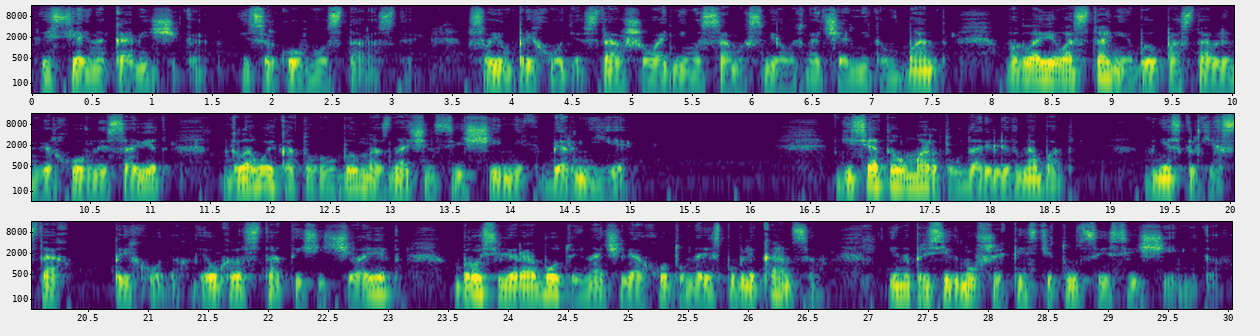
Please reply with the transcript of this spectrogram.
крестьянина-каменщика и церковного старосты, в своем приходе, ставшего одним из самых смелых начальников банд, во главе восстания был поставлен Верховный Совет, главой которого был назначен священник Бернье. 10 марта ударили в набат. В нескольких стах приходах, и около ста тысяч человек бросили работу и начали охоту на республиканцев и на присягнувших Конституции священников.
